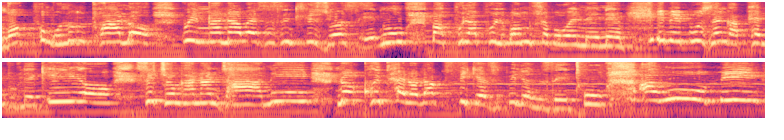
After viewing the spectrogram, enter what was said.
ngokuphungula umthwalo kwiinqanawa ezizintliziyo zenu baphulaphuli bomhlobo wenene imibuzo engaphendulekiyo sijongana njani noqhwithelo fika ezimpilweni zethu awumi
